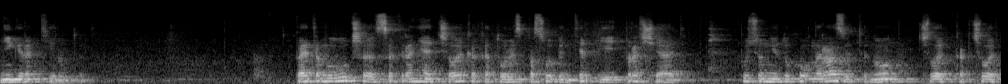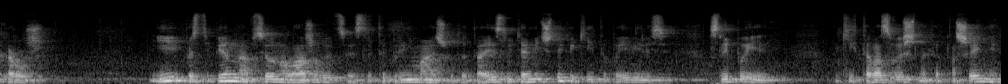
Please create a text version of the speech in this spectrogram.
Не гарантирует это. Поэтому лучше сохранять человека, который способен терпеть, прощать. Пусть он не духовно развитый, но он человек, как человек хороший. И постепенно все налаживается, если ты принимаешь вот это. А если у тебя мечты какие-то появились, слепые, каких-то возвышенных отношениях,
